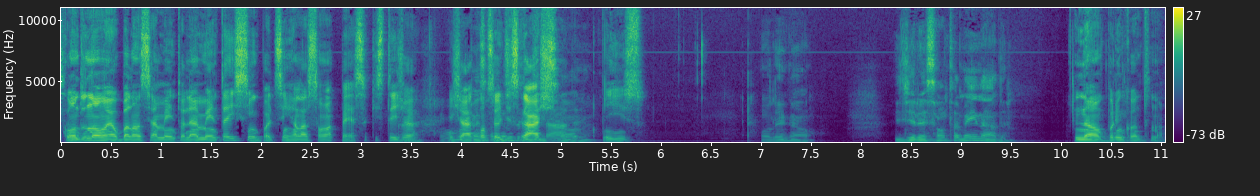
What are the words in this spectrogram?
quando não é o balanceamento, o alinhamento, aí sim pode ser em relação à peça que esteja Alguma já com seu desgaste. né? isso. Pô, legal. E direção também nada. Não, por enquanto não.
